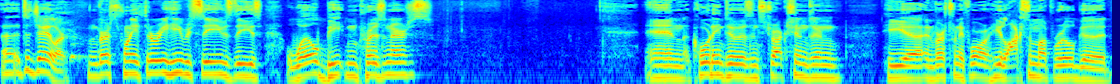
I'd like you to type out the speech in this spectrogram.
Uh, it's a jailer. In verse 23, he receives these well beaten prisoners. And according to his instructions, in, he, uh, in verse 24, he locks them up real good.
